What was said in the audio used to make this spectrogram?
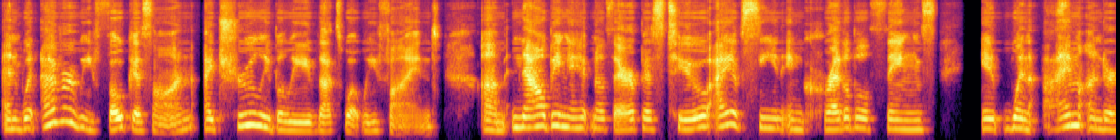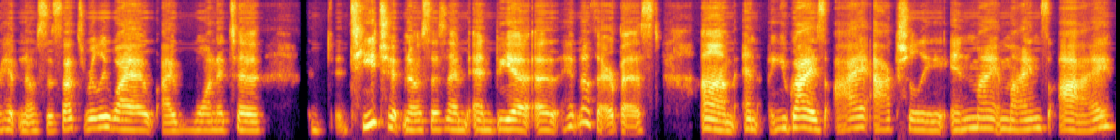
and whatever we focus on, I truly believe that's what we find. Um, now being a hypnotherapist too, I have seen incredible things in, when I'm under hypnosis. That's really why I, I wanted to teach hypnosis and, and be a, a hypnotherapist. Um, and you guys, I actually, in my mind's eye,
